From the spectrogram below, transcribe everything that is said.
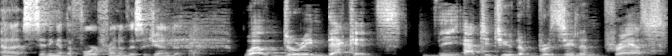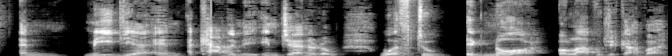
uh, sitting at the forefront of this agenda. Well, during decades, the attitude of Brazilian press and media and academy in general was to ignore Olavo de Carvalho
